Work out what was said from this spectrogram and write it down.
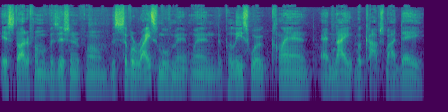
It started from a position from the civil rights movement when the police were Klan at night but cops by day,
